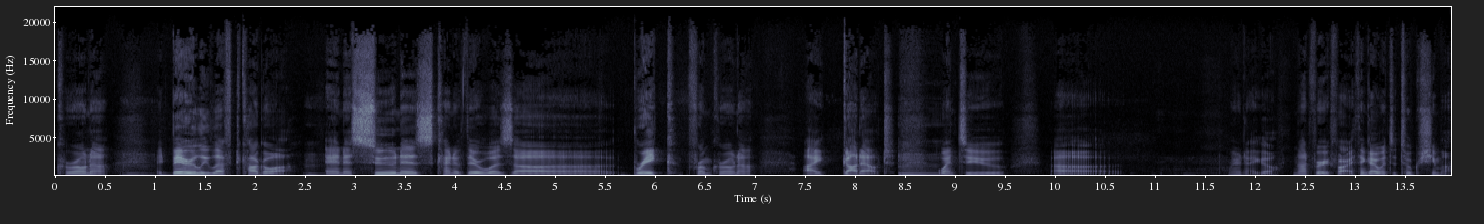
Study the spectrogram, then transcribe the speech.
Corona, I barely left Kagawa. Mm-hmm. And as soon as kind of there was a break from Corona, I got out, went to. Uh, where did I go? Not very far. I think I went to Tokushima.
